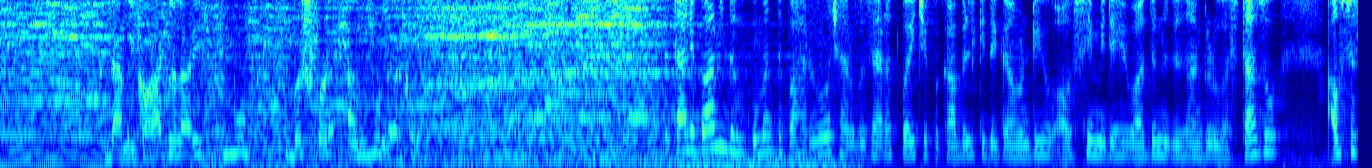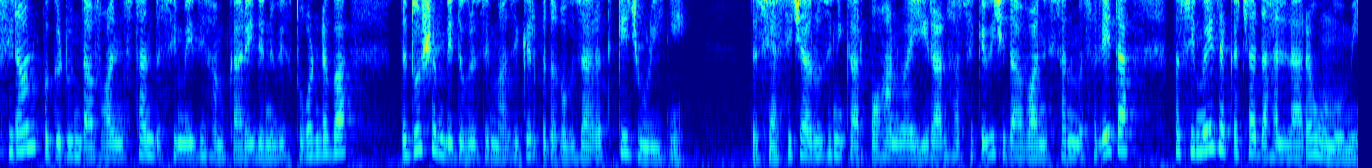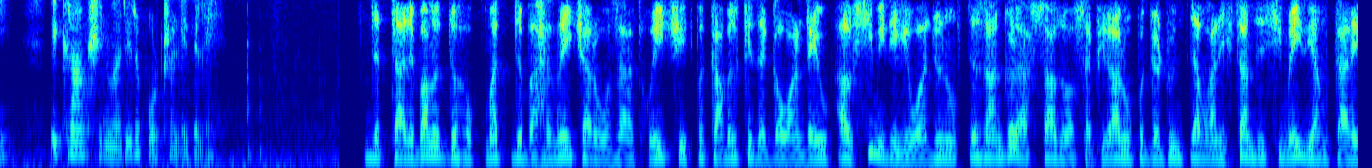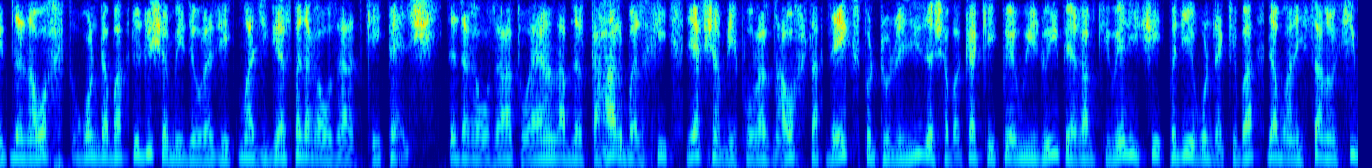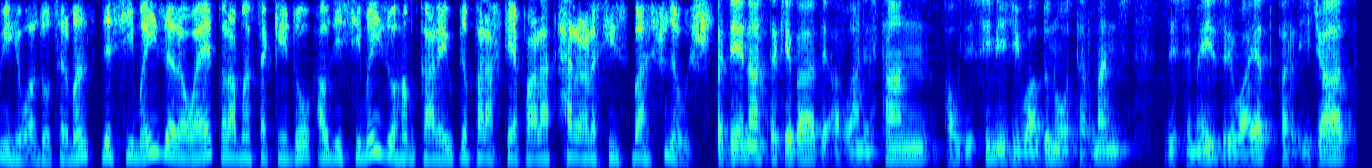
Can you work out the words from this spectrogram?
د امریکا غږ لاري موږ بشپړ انزور درکو د طالبانو د حکومت د بهرنیو چارو وزارت وایي چې په کابل کې د گاونډیو او سیمې د هوادونو د ځانګړو استادو او سفیرانو په ګډون د افغانستان د سیمېزي همکارۍ د نوښت غونډه به د دوشنبه د ورځې مازیګر په دغه وزارت کې جوړیږي د سیاسي چارو ځینې کارپوهان وايي ایران هڅه کوي چې د افغانستان مسلې ته په سیمه ییزه کچه د حل لاره ومومي اکرام شینواری رپورټ را لګلې د طالبانو د حکومت د بهرنی چارو وزارت وایي چې په کابل کې د ګوانډیو او سیمې د هیوادونو د ځانګړو استادو او سفیرانو په ګډون د افغانستان د سیمې د همکارۍ د نوښت غونډه به د دوشنبه د ورځې مازیګر په دغه وزارت کې پیل شي د دغه وزارت ویاند عبدالقهار بلخي د یک شنبې په ورځ ناوخته د ایکس په ټولنیزه شبکه کې په ویډیوي پیغام کې ویلي چې په دې غونډه کې به د افغانستان او سیمې هیوادو ترمنځ د سیمایي روایت پر رامنځته کېدو او د سیمایي همکاریو د پراختیا په اړه هر اړخیز بحثونه وشي په دې ناسته کې به د افغانستان او د سیمې هیوادونو ترمنځ د سیمایي روایت پر ایجاد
